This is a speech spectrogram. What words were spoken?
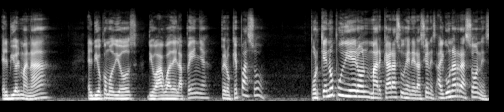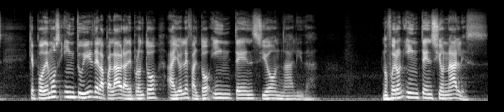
Él vio el maná, él vio como Dios dio agua de la peña, pero ¿qué pasó? ¿Por qué no pudieron marcar a sus generaciones? Algunas razones que podemos intuir de la palabra, de pronto a ellos les faltó intencionalidad. No fueron intencionales.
